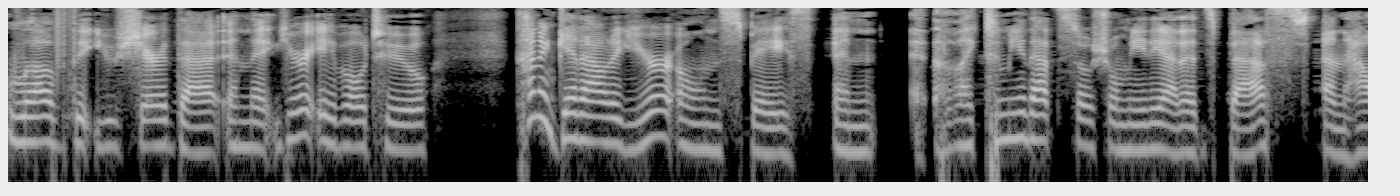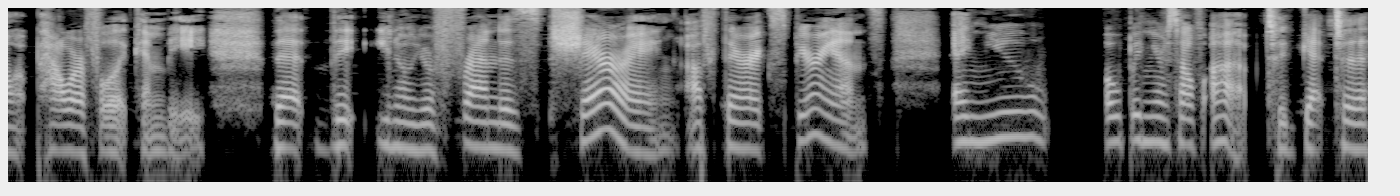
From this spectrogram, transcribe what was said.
love that you shared that and that you're able to kind of get out of your own space and like to me that's social media at its best and how powerful it can be that the you know your friend is sharing of their experience and you open yourself up to get to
